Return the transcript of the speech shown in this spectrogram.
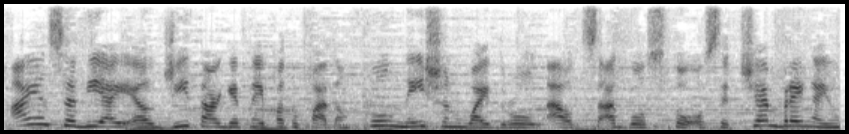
Ayon sa DILG, target na ipatupad ang full nationwide rollout sa Agosto o Setyembre ngayong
